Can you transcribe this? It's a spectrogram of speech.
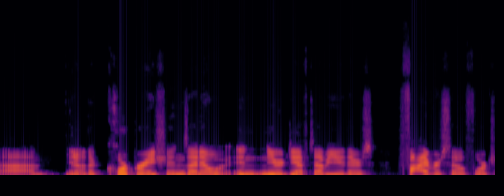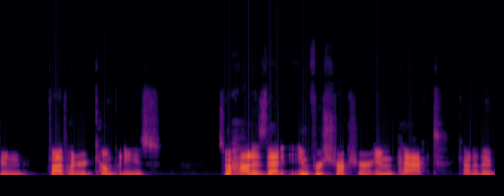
um, you know the corporations? I know in near DFW there's five or so Fortune 500 companies. So how does that infrastructure impact kind of the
